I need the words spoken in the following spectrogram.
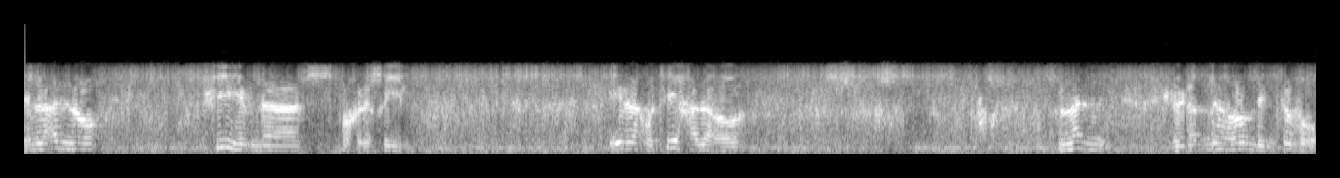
إلا أنه فيهم ناس مخلصين. إذا أتيح لهم من ينبههم بانتبهوا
